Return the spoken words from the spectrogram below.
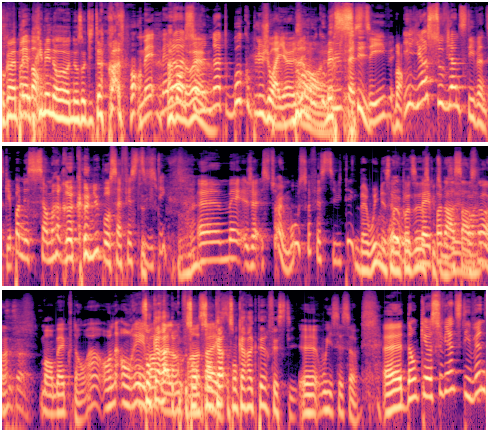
faut quand même pas Mais bon. nos, nos auditeurs avant. Mais, mais Avant là, sur une note beaucoup plus joyeuse, Bon, beaucoup merci. plus festive, Bon. il y a Souviane Stevens, qui est pas nécessairement reconnu pour sa festivité. Ouais. Euh, mais je- c'est un mot, ça, festivité? Ben oui, mais ça Oui, veut pas oui, dire ben ce que pas tu dans ce sens-là. hein. Bon, ben écoutons, hein, on, on réinvente Son, la cara- langue son, son, française. ca- son caractère festif. Euh, oui, c'est ça. Euh, donc, euh, Souviane Stevens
